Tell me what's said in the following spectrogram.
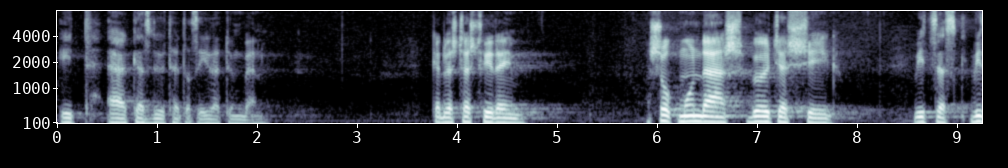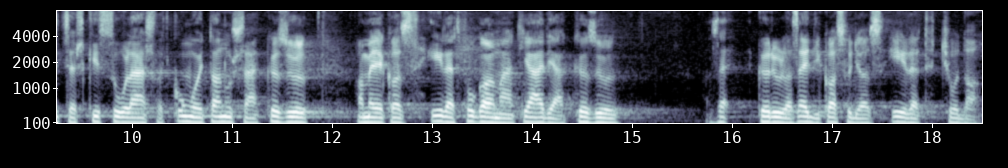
itt elkezdődhet az életünkben. Kedves testvéreim, a sok mondás, bölcsesség, vicces, vicces kiszólás vagy komoly tanúság közül, amelyek az élet fogalmát járják közül, az, e, körül az egyik az, hogy az élet csoda.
